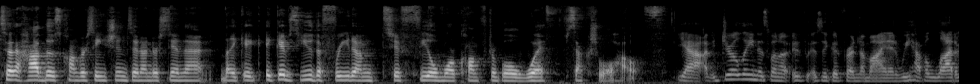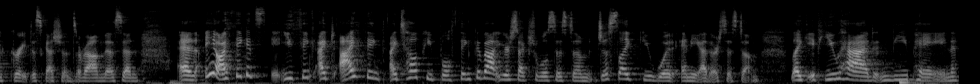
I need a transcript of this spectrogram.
to have those conversations and understand that like it, it gives you the freedom to feel more comfortable with sexual health yeah, I mean, Jolene is one of, is a good friend of mine, and we have a lot of great discussions around this. And and you know, I think it's you think I I think I tell people think about your sexual system just like you would any other system. Like if you had knee pain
